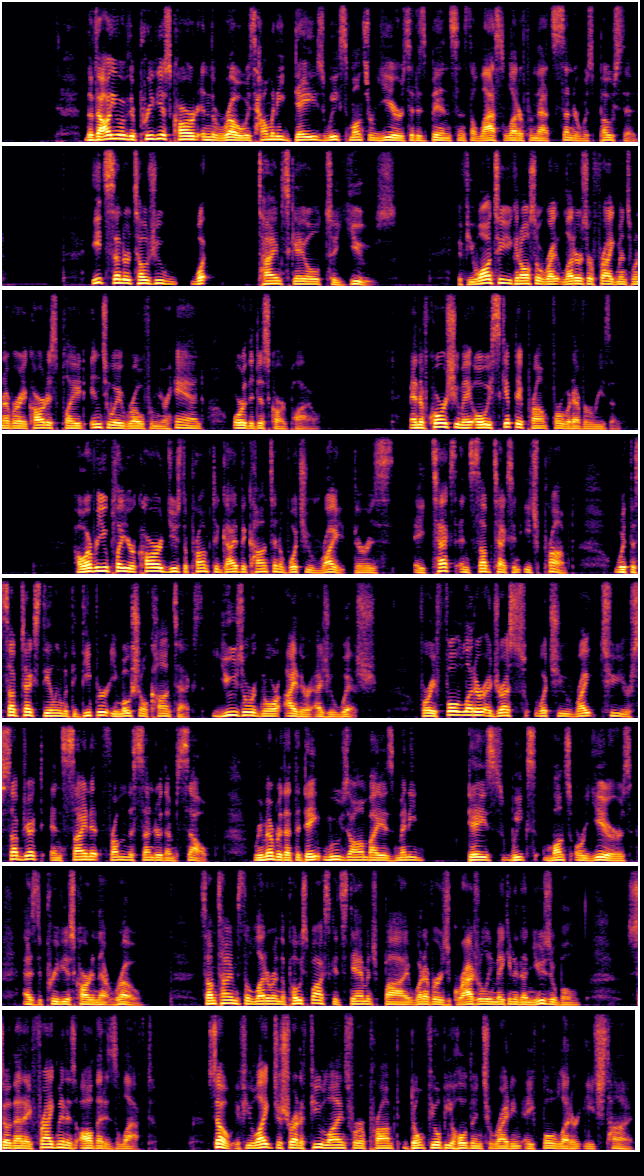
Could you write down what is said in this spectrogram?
The value of the previous card in the row is how many days, weeks, months, or years it has been since the last letter from that sender was posted. Each sender tells you what time scale to use. If you want to, you can also write letters or fragments whenever a card is played into a row from your hand or the discard pile. And of course, you may always skip a prompt for whatever reason. However, you play your card, use the prompt to guide the content of what you write. There is a text and subtext in each prompt, with the subtext dealing with the deeper emotional context. Use or ignore either as you wish. For a full letter, address what you write to your subject and sign it from the sender themselves. Remember that the date moves on by as many days, weeks, months, or years as the previous card in that row. Sometimes the letter in the postbox gets damaged by whatever is gradually making it unusable, so that a fragment is all that is left. So, if you like, just write a few lines for a prompt. Don't feel beholden to writing a full letter each time.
